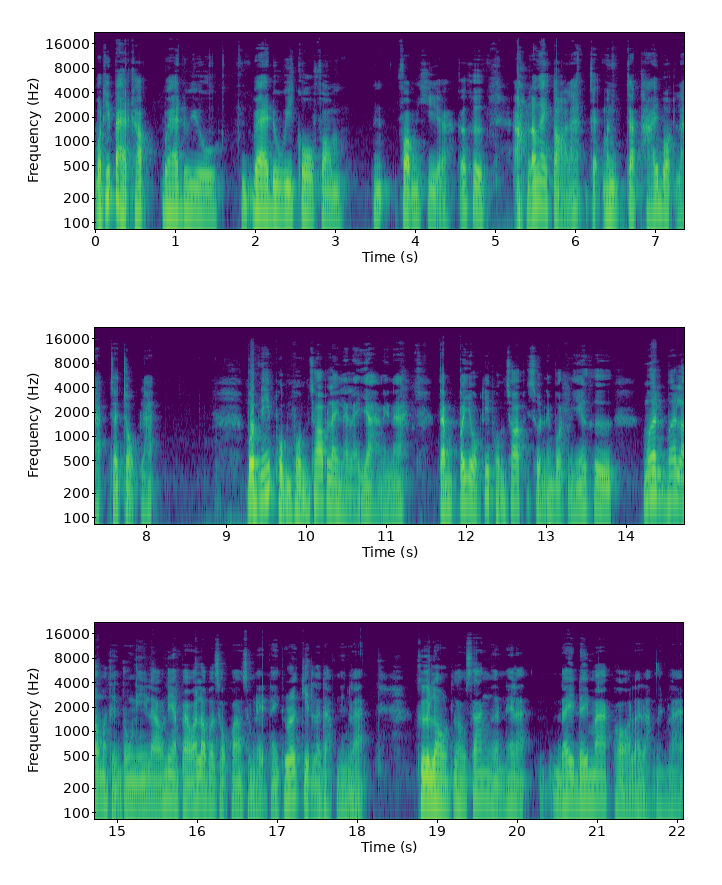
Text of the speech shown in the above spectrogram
บทที่ 8 ครับ where do you where do we go from from here ก็คืออ้าวแล้วไงต่อแล้วมันจะท้ายบทแล้วจะจบแล้วบทนี้ผมผมชอบอะไรหลาย ๆ อย่างเลยนะ แต่ประโยคที่ผมชอบที่สุดในบทนี้ก็คือ เมื่อเมื่อเรามาถึงตรงนี้แล้วเนี่ยแปลว่าเราประสบความสำเร็จในธุรกิจระดับหนึ่งแล้วคือเราเราสร้างเงินให้ละได้ได้มากพอระดับหนึ่งแล้ว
